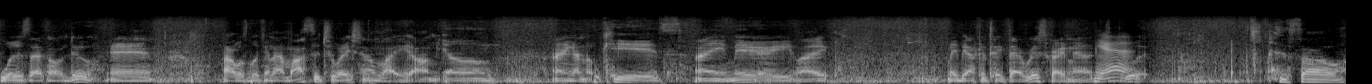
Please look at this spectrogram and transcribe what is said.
what is that gonna do? And I was looking at my situation. I'm like, I'm young. I ain't got no kids. I ain't married. Like, maybe I could take that risk right now. Just Yeah. do it. And so,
